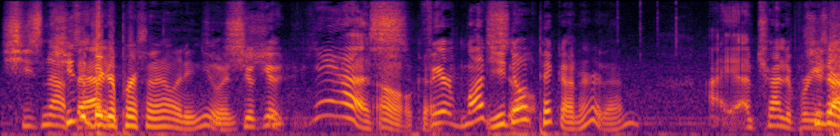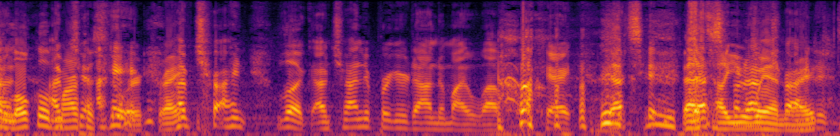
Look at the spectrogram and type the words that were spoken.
she, she's not. She's a bigger at- personality than you. And She'll she- get yes, Oh, okay. very much. You so. don't pick on her then. I, I'm trying to bring. She's her our down. local I'm Martha try- Stewart, right? I'm trying. Look, I'm trying to bring her down to my level. Okay, that's it. That's how you I'm win, right?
